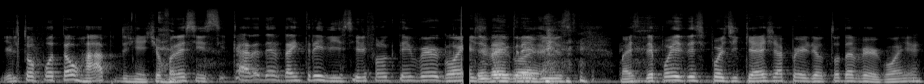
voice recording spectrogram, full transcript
ele topou tão rápido, gente. Eu falei assim: esse cara deve dar entrevista. E ele falou que tem vergonha de Tem dar vergonha. entrevista. Mas depois desse podcast já perdeu toda a vergonha.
